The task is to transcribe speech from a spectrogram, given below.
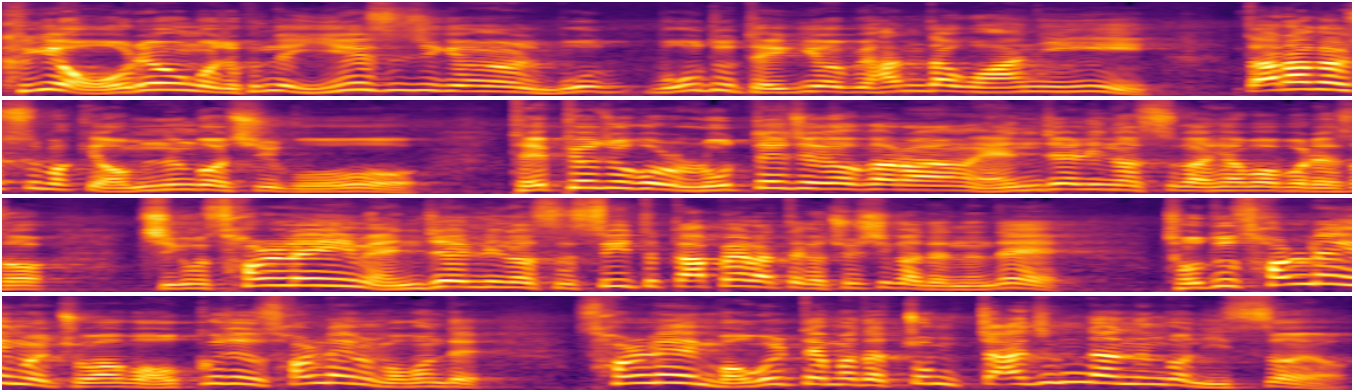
그게 어려운 거죠. 근데 ESG 경영을 모- 모두 대기업이 한다고 하니 따라갈 수밖에 없는 것이고 대표적으로 롯데제과랑 엔젤리너스가 협업을 해서 지금 설레임 엔젤리너스 스위트 카페라떼가 출시가 됐는데 저도 설레임을 좋아하고 엊그제도 설레임을 먹었는데 설레임 먹을 때마다 좀 짜증나는 건 있어요.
